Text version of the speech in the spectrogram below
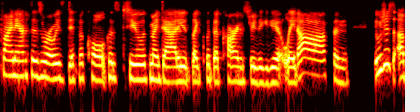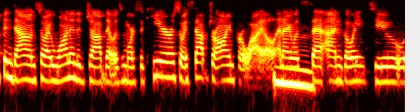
Finances were always difficult because, too, with my daddy, like with the car industry, they could get laid off and it was just up and down. So I wanted a job that was more secure. So I stopped drawing for a while mm. and I was mm. set on going to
